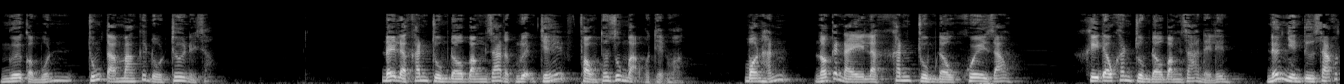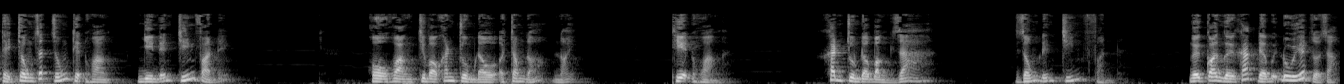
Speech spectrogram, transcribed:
Ngươi còn muốn chúng ta mang cái đồ chơi này sao? Đây là khăn trùm đầu bằng da được luyện chế Phòng theo dung mạo của thiện hoàng. Bọn hắn nói cái này là khăn trùm đầu khuê dao khi đeo khăn trùm đầu bằng da này lên, Nếu nhìn từ xa có thể trông rất giống thiện hoàng, Nhìn đến chín phần đấy Hồ Hoàng chỉ vào khăn trùm đầu ở trong đó, Nói, Thiện hoàng, Khăn trùm đầu bằng da Giống đến chín phần Người coi người khác đều bị đuôi hết rồi sao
